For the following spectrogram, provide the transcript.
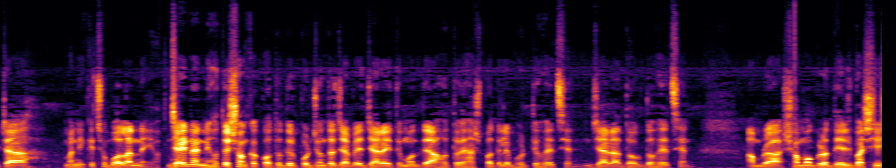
এটা মানে কিছু বলার নেই। জানি না নিহতের সংখ্যা কতদূর পর্যন্ত যাবে, যারা ইতিমধ্যে আহত হয়ে হাসপাতালে ভর্তি হয়েছেন, যারা দগ্ধ হয়েছেন। আমরা সমগ্র দেশবাসী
